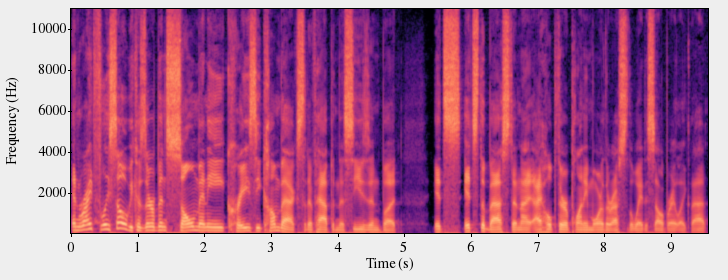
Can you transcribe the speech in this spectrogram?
and rightfully so because there have been so many crazy comebacks that have happened this season. But it's it's the best, and I, I hope there are plenty more the rest of the way to celebrate like that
